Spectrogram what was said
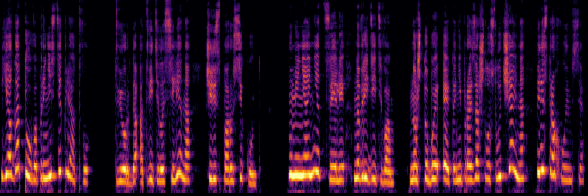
«Я готова принести клятву», – твердо ответила Селена через пару секунд. «У меня нет цели навредить вам, но чтобы это не произошло случайно, перестрахуемся.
